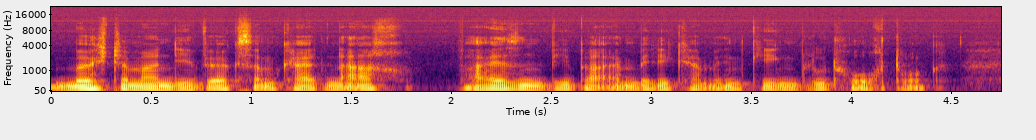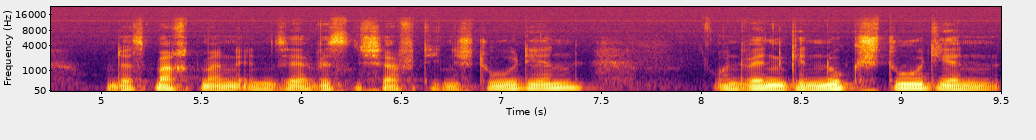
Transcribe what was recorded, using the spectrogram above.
möchte man die Wirksamkeit nachweisen wie bei einem Medikament gegen Bluthochdruck. Und das macht man in sehr wissenschaftlichen Studien. Und wenn genug Studien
